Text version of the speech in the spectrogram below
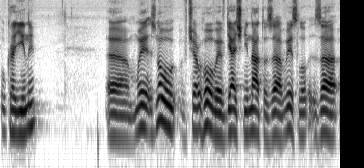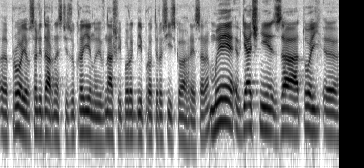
України. Е, Ми знову в чергове вдячні НАТО за вислов за е, прояв солідарності з Україною в нашій боротьбі проти російського агресора. Ми вдячні за той е,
